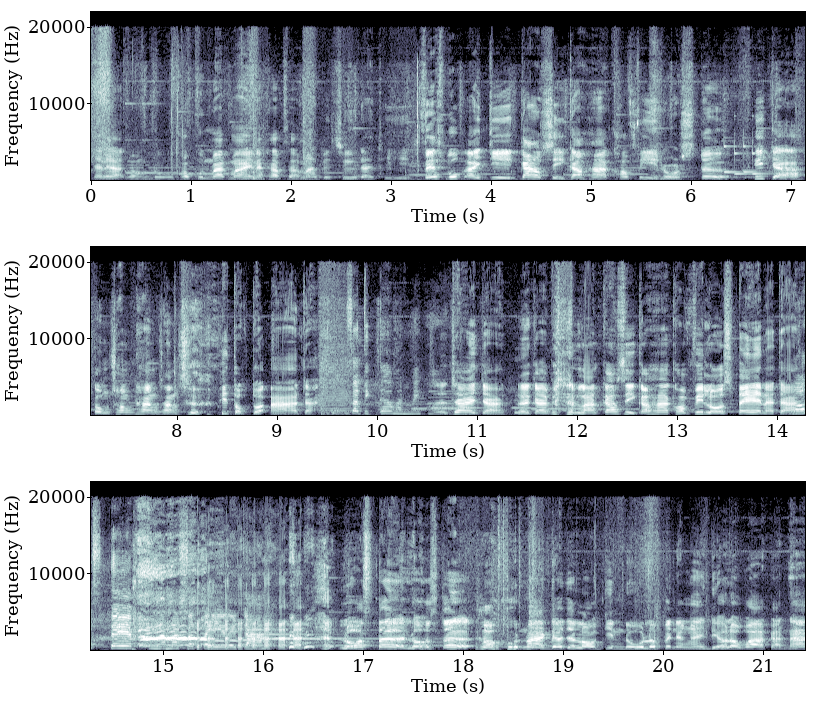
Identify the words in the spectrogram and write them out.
ใช่แล้วลองดูขอบคุณมากมายนะครับ สามารถไปซื้อได้ที่ Facebook IG 9495 Coffee Roaster พี่จ๋าตรงช่องทางสั่งซื้อ พี่ตกตัว R จ้ะ สติกเกอร์มันไม่พอใช่จ้ะ เลยกลายเป็นร้าน 9495 Coffee Roaster นะจ๊ะ โรสเต้นามาสเตย์เลยจ้าโรสเตอร์โรสเตอร์ขอบคุณมากเดี๋ยวจะลองกินดูแล้วเป็นยังไง เดี๋ยวเราว่ากันนะ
